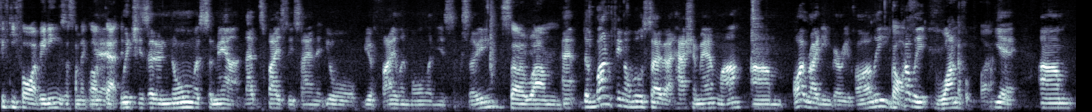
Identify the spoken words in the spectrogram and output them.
fifty-five innings or something like Yeah, that. which is an enormous amount. That's basically saying that you're you're failing more than you're succeeding. so, um, Uh, the one thing I will say about Hashim Amla, um, I rate him very highly. oh, Probably, wonderful player. yeah. Um,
